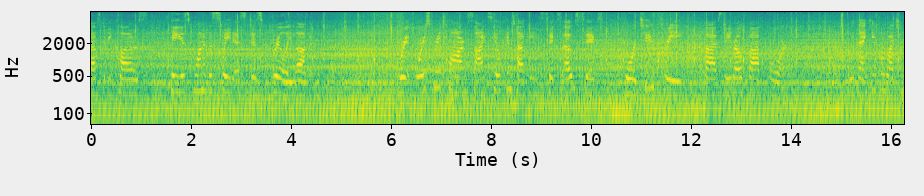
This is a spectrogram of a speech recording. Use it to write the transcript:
loves to be close. He is one of the sweetest, just really love him. We're at Forest Ridge Farm, Science Hill, Kentucky, 606-423-5054. We thank you for watching.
